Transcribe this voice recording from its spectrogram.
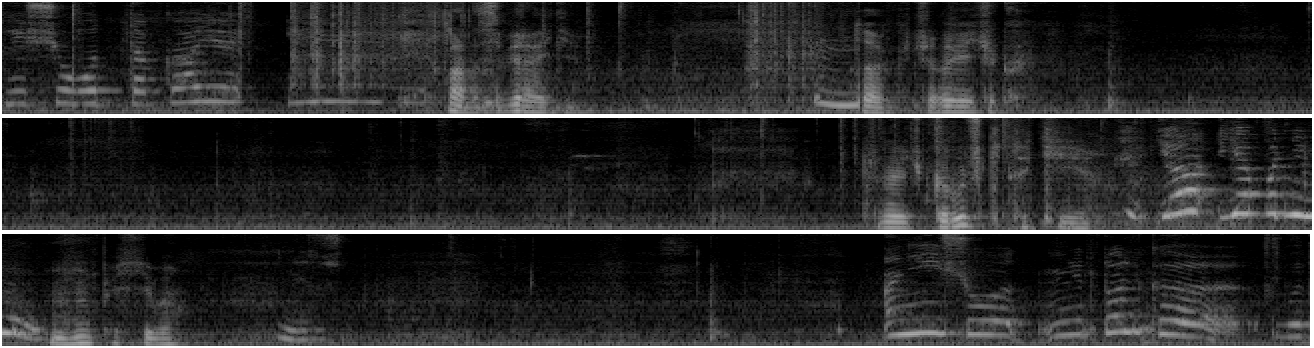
Еще вот такая и... Ладно, собирайте. Так, человечек. Человечка, ручки такие. Я, я подниму. Угу, спасибо. Не за что. Они еще не только вот,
